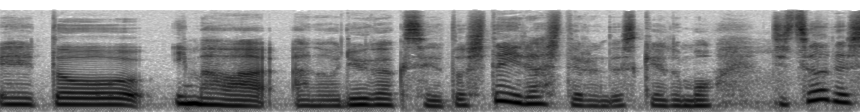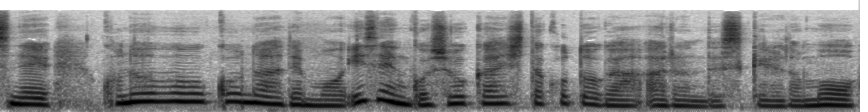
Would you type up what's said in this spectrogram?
えーと、今はあの留学生としていらしてるんですけれども実はですねこのコーナーでも以前ご紹介したことがあるんですけれども、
